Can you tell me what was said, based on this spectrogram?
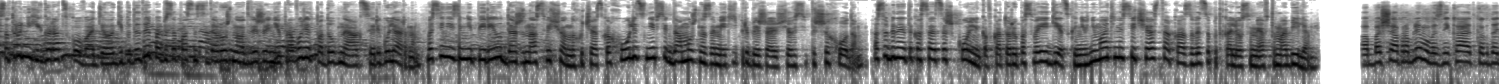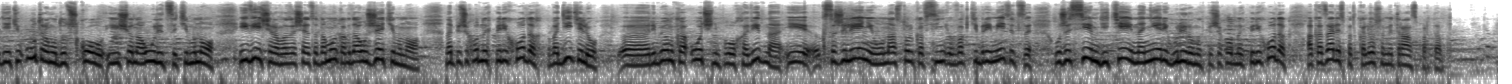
Сотрудники городского отдела ГИБДД по безопасности дорожного движения проводят подобные акции регулярно. В осенне-зимний период даже на освещенных участках улиц не всегда можно заметить приближающегося пешехода. Особенно это касается школьников, которые по своей детской невнимательности часто оказываются под колесами автомобиля. Большая проблема возникает, когда дети утром идут в школу и еще на улице темно, и вечером возвращаются домой, когда уже темно. На пешеходных переходах водителю э, ребенка очень плохо видно, и, к сожалению, у нас только в, в октябре месяце уже 7 детей на нерегулируемых пешеходных переходах оказались под колесами транспорта.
